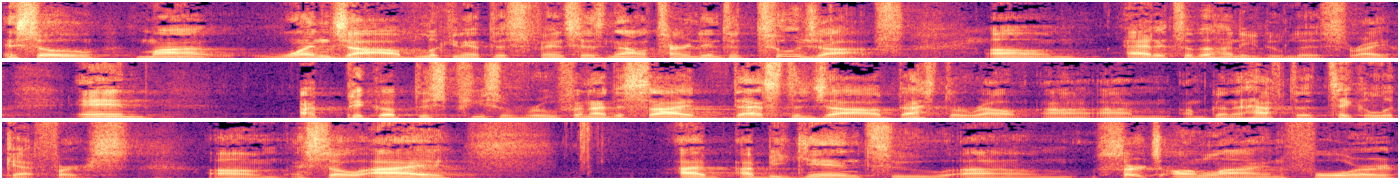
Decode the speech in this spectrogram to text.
And so my one job looking at this fence has now turned into two jobs. Um, added to the honeydew list, right? And I pick up this piece of roof and I decide that's the job, that's the route uh, I'm, I'm going to have to take a look at first. Um, and so I, I, I to um, search online for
